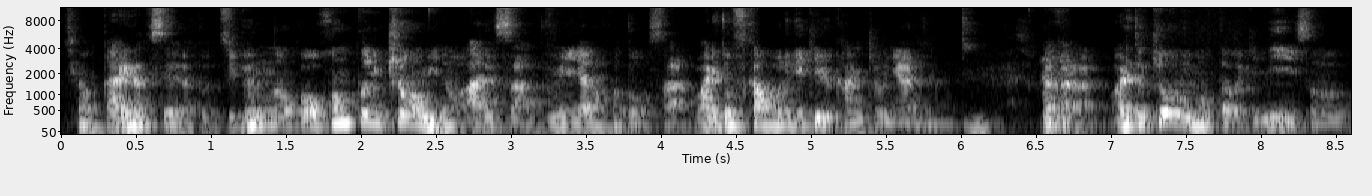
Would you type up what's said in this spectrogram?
しかも大学生だと自分のこう本当に興味のあるさ分野のことをさ割と深掘りできる環境にあるじゃない、だから割と興味持った時にその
